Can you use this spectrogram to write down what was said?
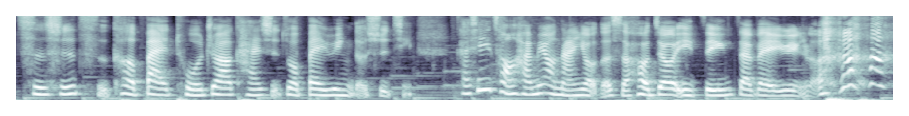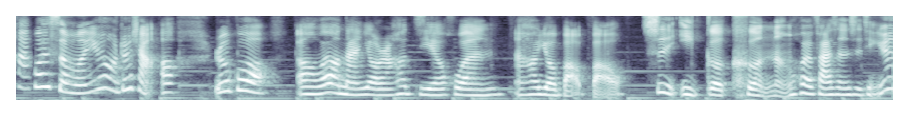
此时此刻拜托就要开始做备孕的事情。凯西从还没有男友的时候就已经在备孕了。为什么？因为我就想哦，如果嗯我有男友，然后结婚，然后有宝宝，是一个可能会发生事情。因为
